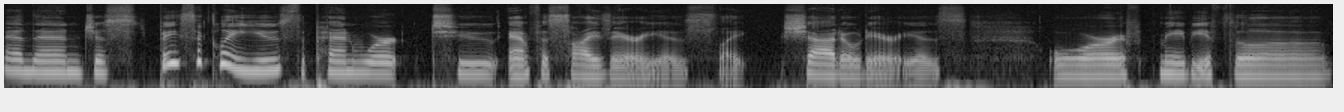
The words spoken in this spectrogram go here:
And then just basically use the pen work to emphasize areas like shadowed areas or if maybe if the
